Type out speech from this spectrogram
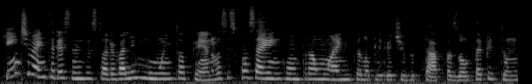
Quem tiver interesse nessa história vale muito a pena. Vocês conseguem encontrar online pelo aplicativo Tapas ou Taptoon,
